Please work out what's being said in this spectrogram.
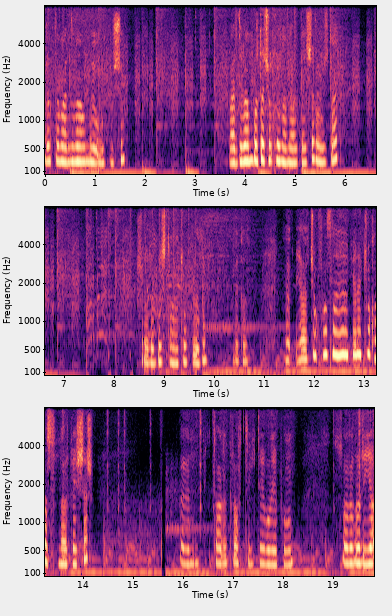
Nokta merdiven almayı unutmuşum. Merdiven burada çok önemli arkadaşlar o yüzden Şöyle 5 tane toplayalım. Kadar? Ya, ya çok fazla gerek yok aslında arkadaşlar. Böyle bir tane crafting table yapalım. Sonra böyle ya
